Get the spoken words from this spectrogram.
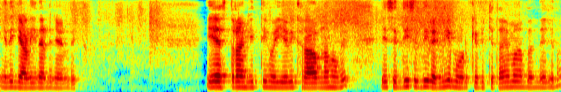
ਇਹਦੀ ਜਾਲੀ ਦਾ ਡਿਜ਼ਾਈਨ ਦੇਖੋ। ਇਹ ਇਸ ਤਰ੍ਹਾਂ ਕੀਤੀ ਹੋਈ ਹੈ ਵੀ ਖਰਾਬ ਨਾ ਹੋਵੇ। ਇਹ ਸਿੱਧੀ ਸਿੱਧੀ ਰਹਿੰਦੀ ਹੈ, ਮੋੜ ਕੇ ਵਿੱਚ ਤਾਂ ਇਹ ਮਾਰ ਦਿੰਦੇ ਆ ਜਦੋਂ।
